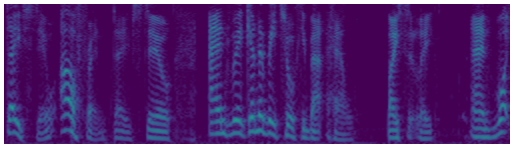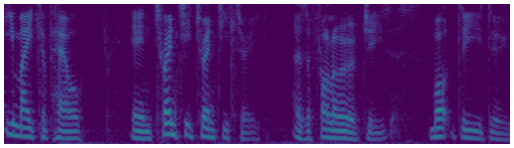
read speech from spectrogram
Dave Steele, our friend Dave Steele, and we're going to be talking about hell, basically, and what you make of hell in 2023 as a follower of Jesus. What do you do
